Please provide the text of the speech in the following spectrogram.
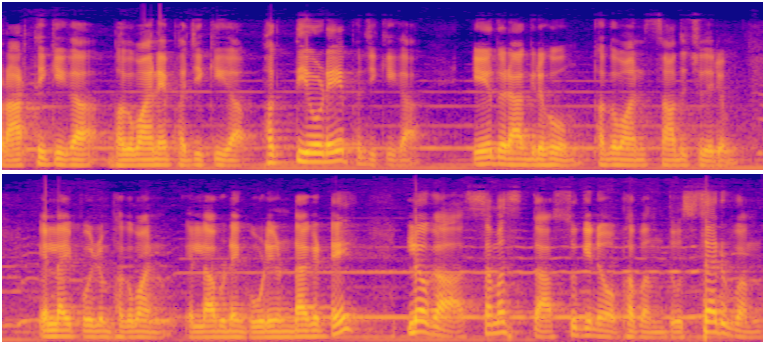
പ്രാർത്ഥിക്കുക ഭഗവാനെ ഭജിക്കുക ഭക്തിയോടെ ഭജിക്കുക. ഏതൊരാഗ്രഹവും ഭഗവാൻ സാധിച്ചു തരും. എല്ലായ്പ്പോഴും ഭഗവാൻ എല്ലാവരുടെയും കൂടെ ഉണ്ടാകട്ടെ. ലോക സമസ്ത സുഖിനോ ഭവന്തു. സർവം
